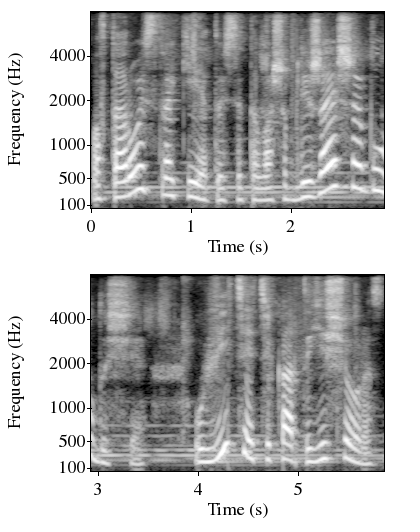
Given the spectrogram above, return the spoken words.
во второй строке, то есть это ваше ближайшее будущее. Увидите эти карты еще раз.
